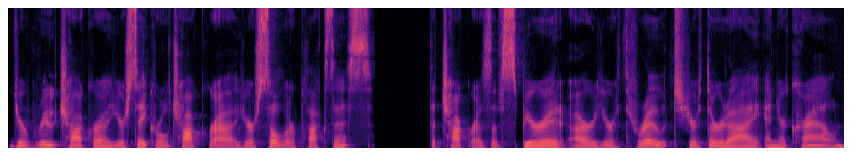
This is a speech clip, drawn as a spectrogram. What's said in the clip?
your root chakra, your sacral chakra, your solar plexus. The chakras of spirit are your throat, your third eye, and your crown.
